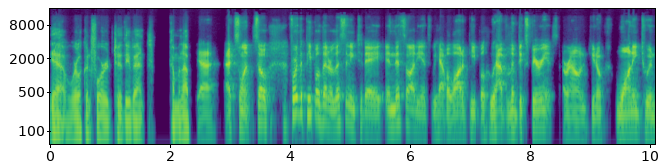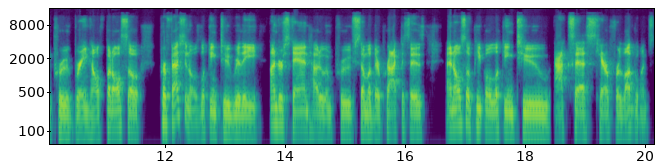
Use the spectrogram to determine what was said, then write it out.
Yeah, we're looking forward to the event coming up. Yeah, excellent. So, for the people that are listening today, in this audience, we have a lot of people who have lived experience around, you know, wanting to improve brain health, but also professionals looking to really understand how to improve some of their practices and also people looking to access care for loved ones.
